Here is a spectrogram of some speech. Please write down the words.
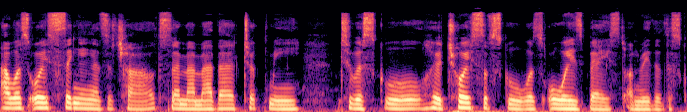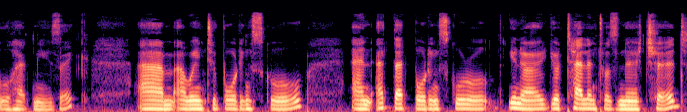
I was always singing as a child, so my mother took me to a school. Her choice of school was always based on whether the school had music. Um, I went to boarding school, and at that boarding school, you know, your talent was nurtured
